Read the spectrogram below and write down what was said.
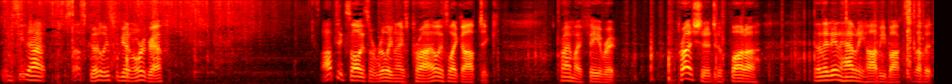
Didn't see that. So that's good. At least we'll get an autograph. Optic's always a really nice pro. I always like Optic. Probably my favorite. Probably should have just bought a no, they didn't have any hobby boxes of it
